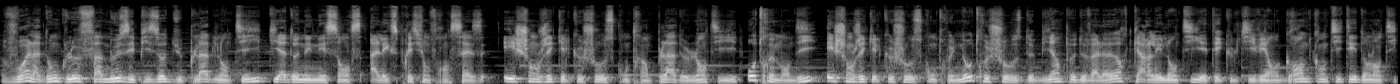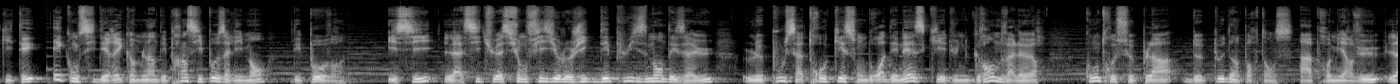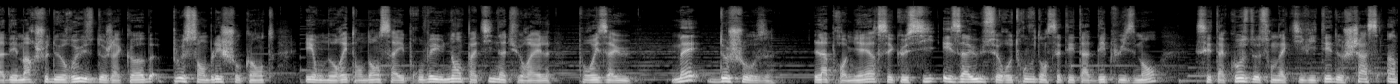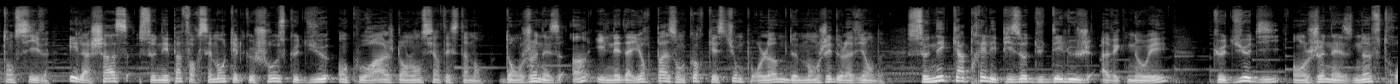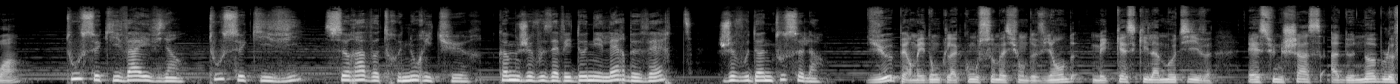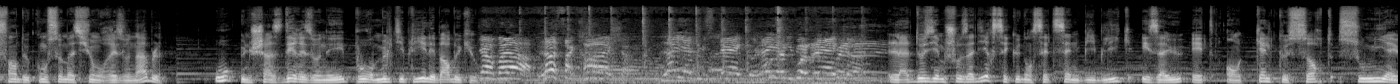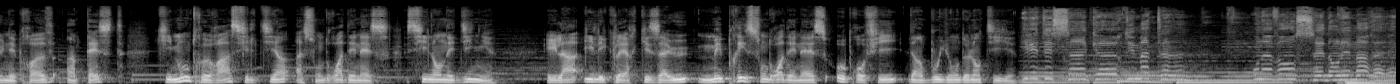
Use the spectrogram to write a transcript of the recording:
Voilà donc le fameux épisode du plat de lentilles qui a donné naissance à l'expression française échanger quelque chose contre un plat de lentilles, autrement dit échanger quelque chose contre une autre chose de bien peu de valeur car les lentilles étaient cultivées en grande quantité dans l'Antiquité et considérées comme l'un des principaux aliments des pauvres. Ici, la situation physiologique d'épuisement d'Ésaü le pousse à troquer son droit d'aînesse qui est d'une grande valeur contre ce plat de peu d'importance. À première vue, la démarche de ruse de Jacob peut sembler choquante et on aurait tendance à éprouver une empathie naturelle pour Ésaü. Mais deux choses. La première, c'est que si Ésaü se retrouve dans cet état d'épuisement, c'est à cause de son activité de chasse intensive. Et la chasse, ce n'est pas forcément quelque chose que Dieu encourage dans l'Ancien Testament. Dans Genèse 1, il n'est d'ailleurs pas encore question pour l'homme de manger de la viande. Ce n'est qu'après l'épisode du déluge avec Noé que Dieu dit en Genèse 9.3 Tout ce qui va et vient, tout ce qui vit sera votre nourriture. Comme je vous avais donné l'herbe verte, je vous donne tout cela. Dieu permet donc la consommation de viande, mais qu'est-ce qui la motive? Est-ce une chasse à de nobles fins de consommation raisonnables ou une chasse déraisonnée pour multiplier les barbecues Tiens, voilà, là ça crache Là il y a du steak, là il y a du bifteck La deuxième chose à dire, c'est que dans cette scène biblique, Ésaü est en quelque sorte soumis à une épreuve, un test, qui montrera s'il tient à son droit d'aînesse, s'il en est digne. Et là, il est clair qu'Ésaü méprise son droit d'aînesse au profit d'un bouillon de lentilles. Il était 5 heures du matin, on avançait dans les marais,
